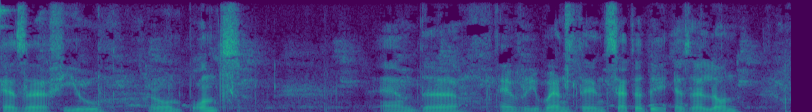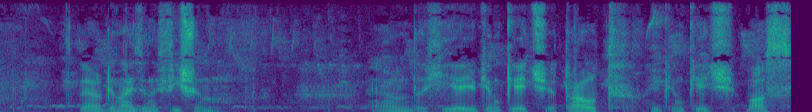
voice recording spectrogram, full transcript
has a few round ponds. And uh, every Wednesday and Saturday as I learn they're organizing a fishing. And here you can catch a trout you can catch bass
